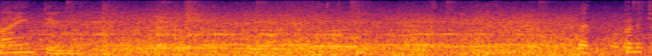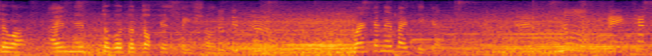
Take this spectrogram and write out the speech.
19 eh, konnichiwa. I need to go to Tokyo Station. Tokyo Where can I buy ticket? Uh, no, I cash.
